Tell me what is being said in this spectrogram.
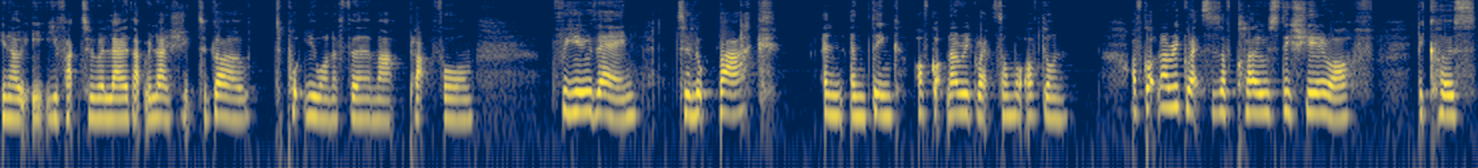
you know, you've had to allow that relationship to go to put you on a firmer platform. For you then to look back and, and think, I've got no regrets on what I've done. I've got no regrets as I've closed this year off because,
